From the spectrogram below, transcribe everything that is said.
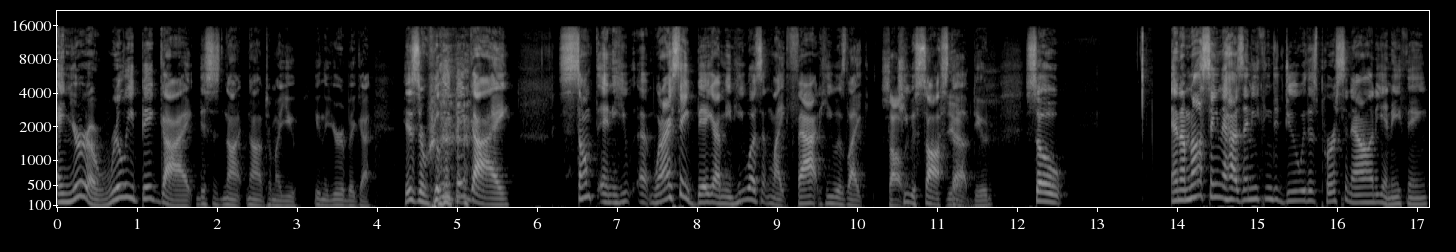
And you're a really big guy. This is not not I'm talking about you, even though you're a big guy. He's a really big guy. Something he uh, when I say big, I mean he wasn't like fat. He was like Solid. he was sauced Yeah. up, dude. So, and I'm not saying that has anything to do with his personality, anything,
